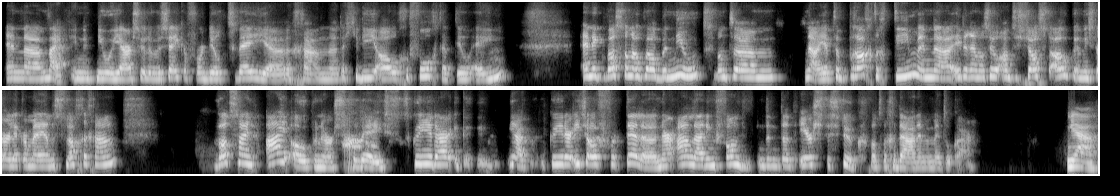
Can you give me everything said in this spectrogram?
En uh, nou ja, in het nieuwe jaar zullen we zeker voor deel 2 uh, gaan, dat je die al gevolgd hebt, deel 1. En ik was dan ook wel benieuwd, want um, nou, je hebt een prachtig team en iedereen was heel enthousiast ook en is daar lekker mee aan de slag gegaan. Wat zijn eye-openers geweest? Kun je, daar, ja, kun je daar iets over vertellen naar aanleiding van dat eerste stuk wat we gedaan hebben met elkaar? Ja,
